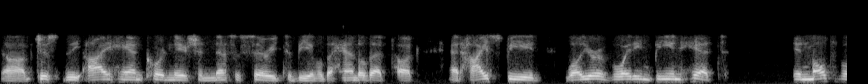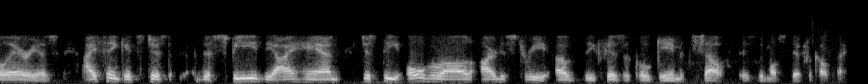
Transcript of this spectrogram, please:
Uh, just the eye-hand coordination necessary to be able to handle that puck at high speed while you're avoiding being hit in multiple areas. I think it's just the speed, the eye hand, just the overall artistry of the physical game itself is the most difficult thing.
